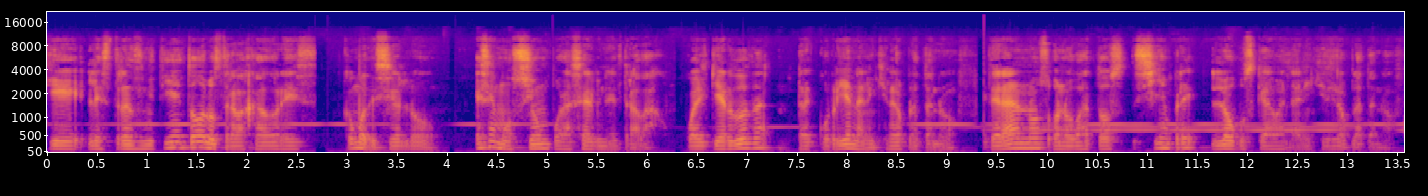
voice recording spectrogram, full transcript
que les transmitía a todos los trabajadores, ¿cómo decirlo?, esa emoción por hacer bien el trabajo. Cualquier duda recurrían al ingeniero Platanov. Veteranos o novatos siempre lo buscaban al ingeniero Platanov.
